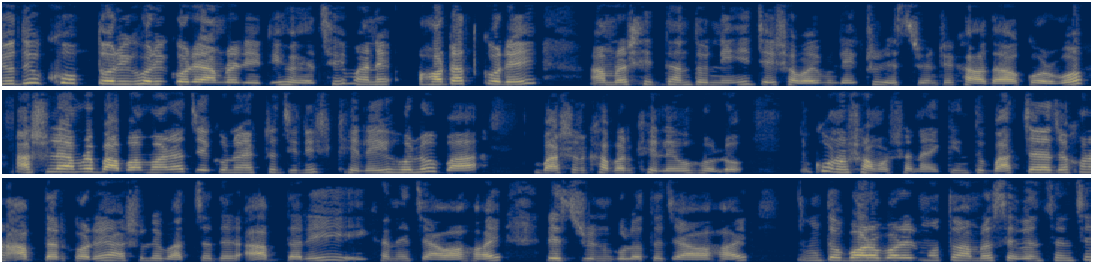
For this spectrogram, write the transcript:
যদিও খুব তড়িঘড়ি করে আমরা রেডি হয়েছি মানে হঠাৎ করে আমরা সিদ্ধান্ত নিই যে সবাই মিলে একটু রেস্টুরেন্টে খাওয়া দাওয়া করব। আসলে আমরা বাবা মারা যে কোনো একটা জিনিস খেলেই হলো বা বাসার খাবার খেলেও হলো, কোনো সমস্যা নাই। কিন্তু বাচ্চারা যখন আবদার করে, আসলে বাচ্চাদের আবদারেই এখানে যাওয়া হয় রেস্টুরেন্ট গুলোতে যাওয়া হয়। তো বরাবরের মতো আমরা সেভেন সেন্সে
